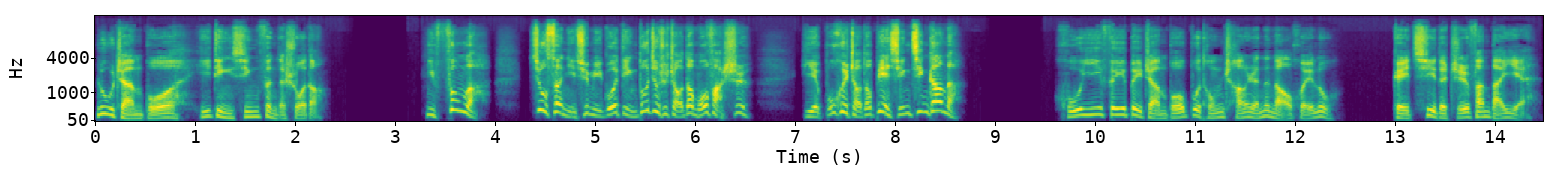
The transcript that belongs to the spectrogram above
陆展博一定兴奋的说道：“你疯了！就算你去米国，顶多就是找到魔法师，也不会找到变形金刚的。”胡一菲被展博不同常人的脑回路给气得直翻白眼。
